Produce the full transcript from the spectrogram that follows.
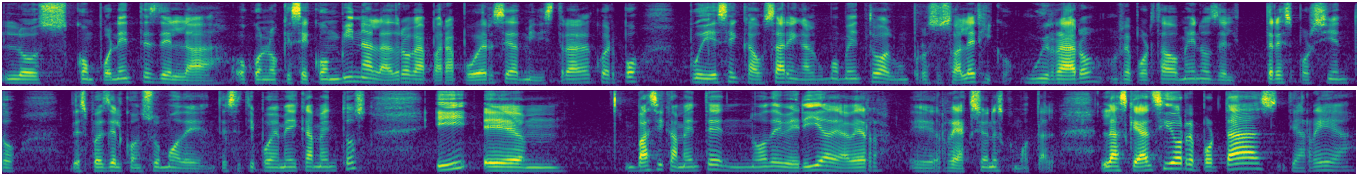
los componentes de la, o con lo que se combina la droga para poderse administrar al cuerpo, pudiesen causar en algún momento algún proceso alérgico. Muy raro, reportado menos del 3% después del consumo de, ese tipo de medicamentos. Y em, básicamente no debería de haber eh, reacciones como tal. Las que han sido reportadas, diarrea,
